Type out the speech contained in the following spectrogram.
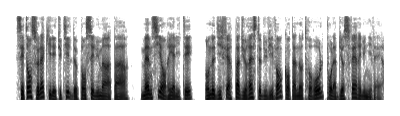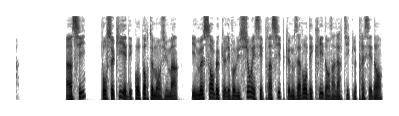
C'est en cela qu'il est utile de penser l'humain à part, même si en réalité, on ne diffère pas du reste du vivant quant à notre rôle pour la biosphère et l'univers. Ainsi, pour ce qui est des comportements humains, il me semble que l'évolution et ses principes que nous avons décrits dans un article précédent,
